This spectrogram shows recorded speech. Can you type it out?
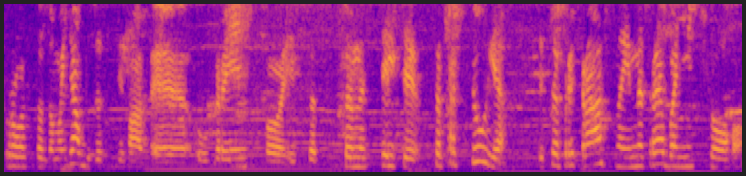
просто думаю, я буду співати українською, і це, це настільки це працює, і це прекрасно, і не треба нічого.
